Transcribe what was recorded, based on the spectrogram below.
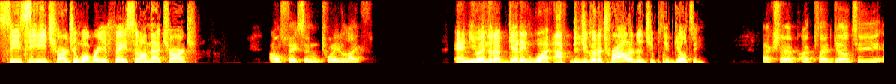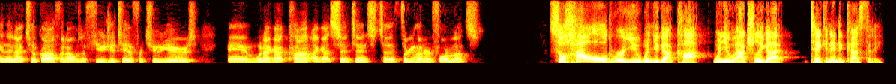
CCE charge. And what were you facing on that charge? I was facing 20 to life. And you ended up getting what? Did you go to trial or did you plead guilty? Actually, I, I pled guilty and then I took off and I was a fugitive for two years. And when I got caught, I got sentenced to 304 months. So, how old were you when you got caught, when you actually got taken into custody?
